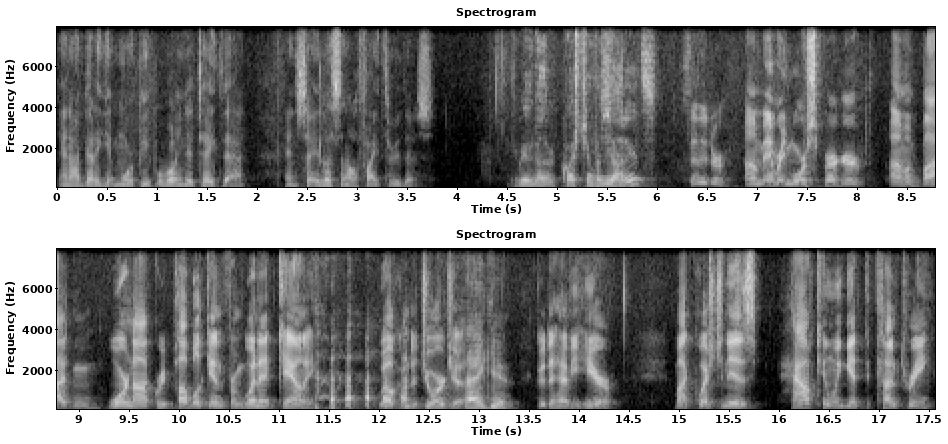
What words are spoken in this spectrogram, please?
And I've got to get more people willing to take that and say, Listen, I'll fight through this. We have another question from Yes, the sir. audience. Senator, um, I'm Emery Morseberger. I'm a Biden Warnock Republican from Gwinnett County. Welcome to Georgia. Thank you. Good to have you here. My question is how can we get the country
